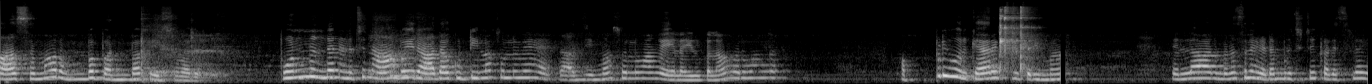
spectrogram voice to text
பாசமாக ரொம்ப பண்பாக பேசுவார். பொண்ணுன்னு தான் நினச்சி நான் போய் ராதா குட்டிலாம் சொல்லுவேன். ராஜ்யமா சொல்லுவாங்க என் வருவாங்க. அப்படி ஒரு கேரக்டர் தெரியுமா? எல்லார் மனசில் இடம் பிடிச்சிட்டு கடைசியில்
